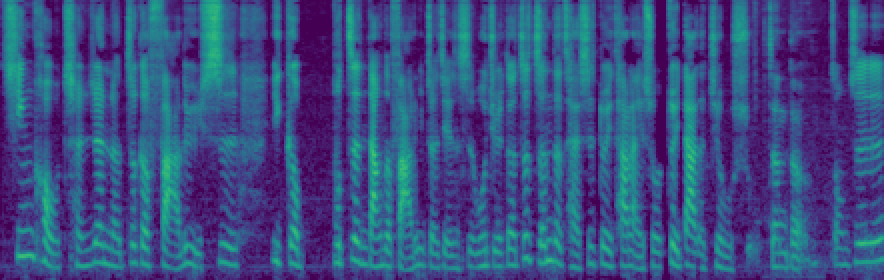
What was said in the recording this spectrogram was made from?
亲口承认了这个法律是一个。不正当的法律这件事，我觉得这真的才是对他来说最大的救赎。真的。总之，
